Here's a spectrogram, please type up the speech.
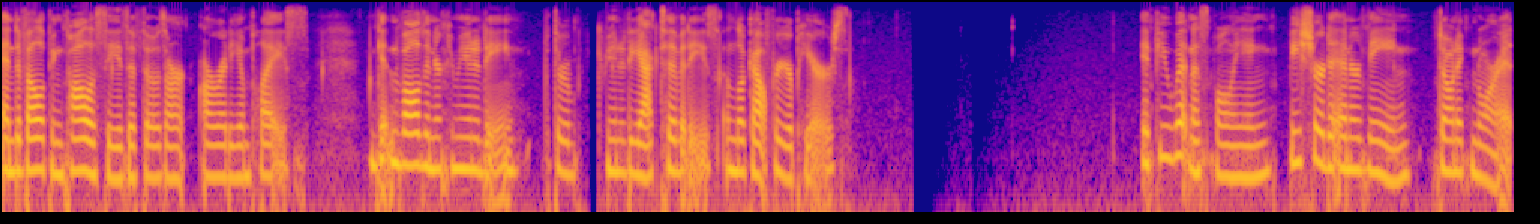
and developing policies if those aren't already in place. Get involved in your community through community activities and look out for your peers. If you witness bullying, be sure to intervene. Don't ignore it.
